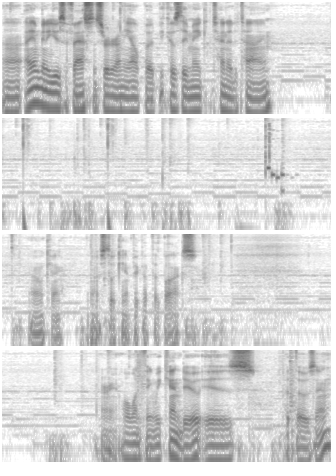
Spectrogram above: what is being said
Uh, I am going to use a fast inserter on the output because they make 10 at a time. Okay. I still can't pick up that box. Well one thing we can do is put those in.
